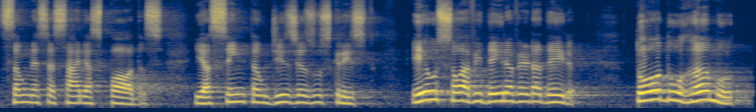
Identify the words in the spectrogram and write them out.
são necessárias podas. E assim então diz Jesus Cristo: Eu sou a videira verdadeira. Todo o ramo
